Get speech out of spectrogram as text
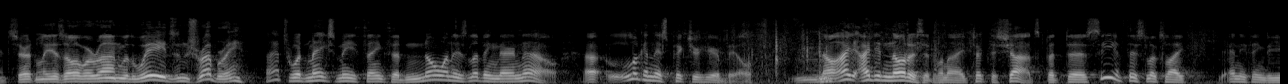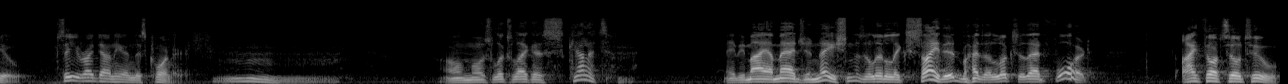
It certainly is overrun with weeds and shrubbery. That's what makes me think that no one is living there now. Uh, look in this picture here, Bill. Now, I, I didn't notice it when I took the shots, but uh, see if this looks like anything to you. See, right down here in this corner. Hmm. Almost looks like a skeleton. Maybe my imagination is a little excited by the looks of that fort. I thought so, too.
